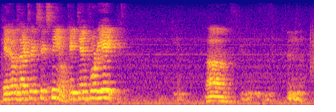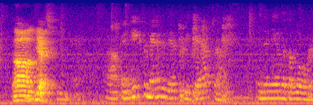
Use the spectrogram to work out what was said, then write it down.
Okay, that was Acts 16. Okay, 1048. Uh, uh, yes. Uh, and he commanded them to be baptized in the name of the Lord.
